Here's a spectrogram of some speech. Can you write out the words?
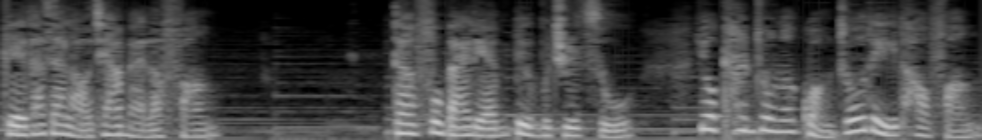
给他在老家买了房。但傅白莲并不知足，又看中了广州的一套房。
